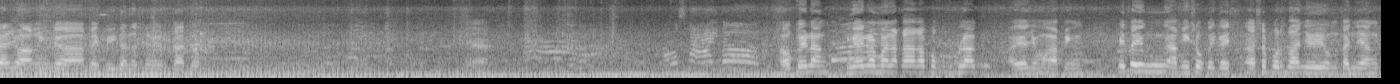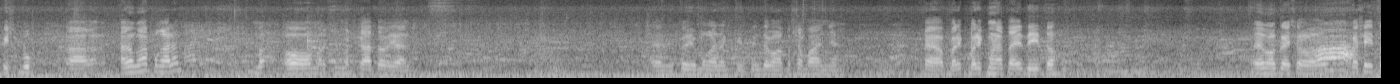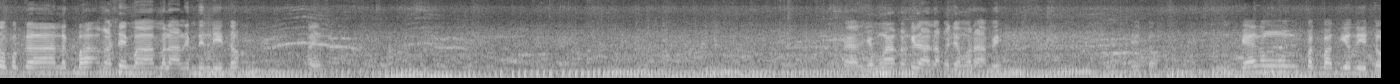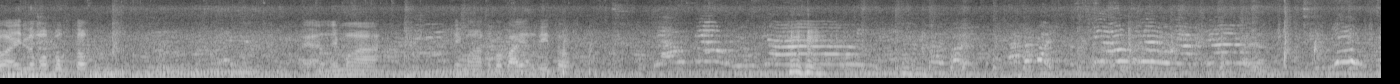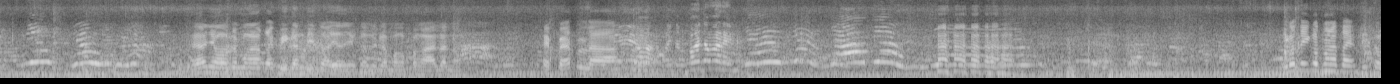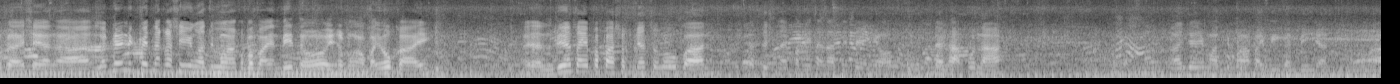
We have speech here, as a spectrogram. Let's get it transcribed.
Ayan yung aking ka- kaibigan na sa merkado. Okay lang. Ngayon naman nakakapag-vlog. Ayan yung mga aking... Ito yung aking suki guys. Uh, supportahan nyo yung kanyang Facebook. Ah, ano nga pangalan? Ma oh, Marcin Mercado. Ayan. Ayan, ito yung mga nagtitinda mga kasama niya. Kaya balik-balik muna tayo dito. Ayan mga guys. Oh, kasi ito pagka nagbaha kasi ma- malalim din dito. Ayan. Ayan, yung mga kakilala ko dyan marami. Dito. Kaya nung pagbagyo dito ay lumubog to. Ayan, yung mga yung mga kababayan dito. Ayan. Ayan yung aking mga kaibigan dito. Ayan yung kanilang mga pangalan. No? Kay Perla. Rin. Ikot-ikot muna tayo dito guys. Ayan, uh, nagliligpit na kasi yung ating mga kababayan dito, yung mga ukay-ukay. Ayan, hindi na tayo papasok dyan sa looban. At least naipakita natin sa inyo. Dahil hapon na. Nandiyan yung ating mga kaibigan din yan. Yung mga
